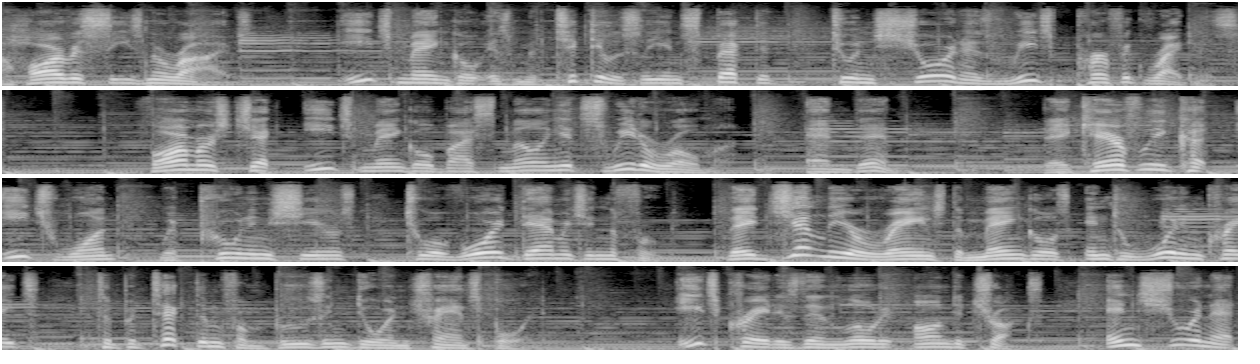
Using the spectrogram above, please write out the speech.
The harvest season arrives, each mango is meticulously inspected to ensure it has reached perfect ripeness. Farmers check each mango by smelling its sweet aroma, and then they carefully cut each one with pruning shears to avoid damaging the fruit. They gently arrange the mangoes into wooden crates to protect them from bruising during transport. Each crate is then loaded onto trucks, ensuring that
